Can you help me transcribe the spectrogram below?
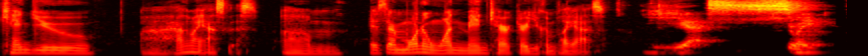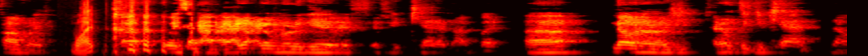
can you? Uh, how do I ask this? Um. Is there more than one main character you can play as? Yes. Wait. Probably. What? Uh, wait. Sorry. I, I don't. I don't know the game if if you can or not. But uh, no, no, no. You, I don't think you can. No.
